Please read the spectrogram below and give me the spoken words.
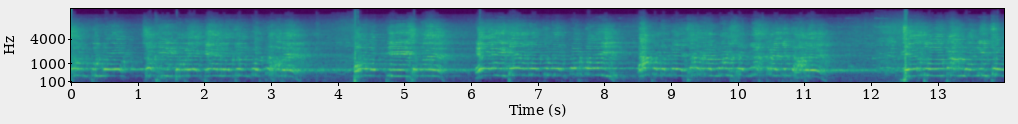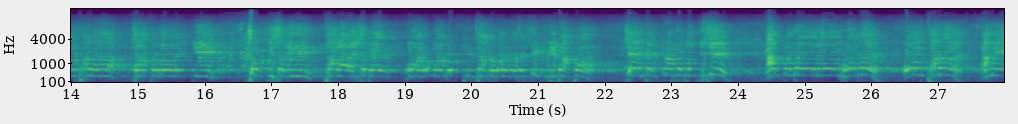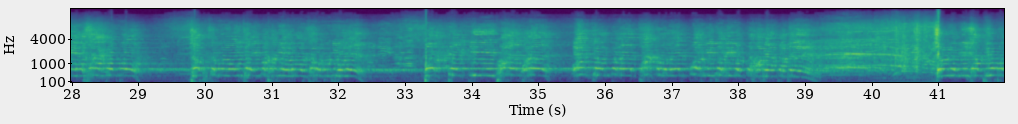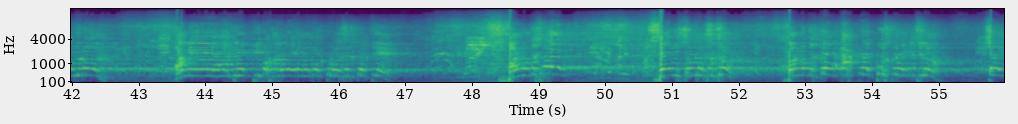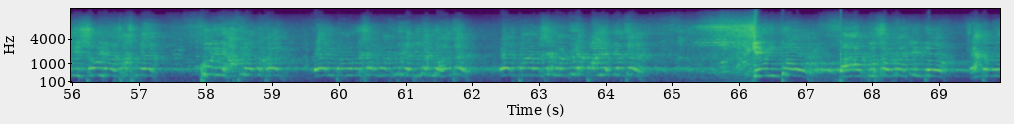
সম্পূর্ণ সঠিকভাবে জ্ঞান অর্জন করতে হবে। একটি শক্তিশালী থানা হিসেবে মহানগর দক্ষিণ ছাত্রদলের কাছে স্বীকৃতি প্রাপ্ত। সেই বলতেছি কথাটি আমার সভাপতি বলে, প্রত্যেকটি ঘরে ঘরে করতে হবে আপনাদের। আমি শেষ করছি বাংলাদেশে যেই স্বৈরশাসক বাংলাদেশকে আঁকড়ে পুষতে রেখেছিল সেই স্বৈর শাসকের খুনি হাসিনা যখন এই বাংলাদেশের মাটি বাংলাদেশের কিন্তু তার দূষণরা কিন্তু এখনও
